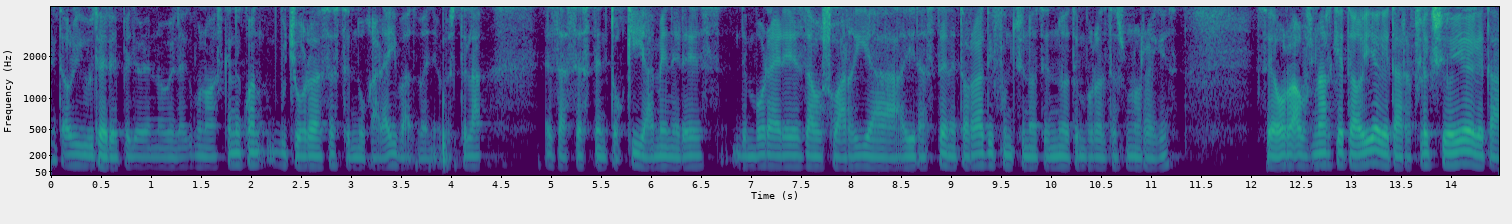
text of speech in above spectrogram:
Eta hori dute ere pelioren novelak. Bueno, azkenekoan gutxu gora ezazten du garai bat, baina bestela, ez da zehazten tokia hemen ere ez, denbora ere ez da oso argia adirazten, eta horregatik funtzionatzen du temporaltasun horrek ez. Ze hor hausnarketa horiek eta refleksio horiek eta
